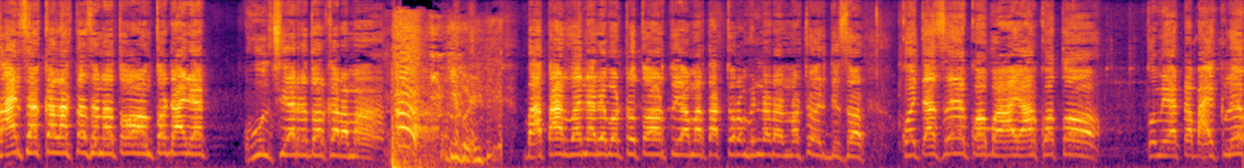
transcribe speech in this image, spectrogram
চার চাক্কা লাগতাছে না তো অন্ত ডাইরেক্ট হুইল চেয়ারের দরকার আমার। বাতার জানা রে বট্ট তোর তুই আমার ডাক্তারম ভিন্নাটা নষ্ট করে দিছ কইতাছে ক ভাই আর কত? তুমি একটা বাইক লয়ে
